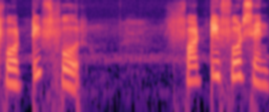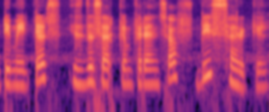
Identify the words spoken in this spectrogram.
44 44 centimeters is the circumference of this circle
